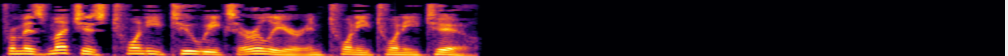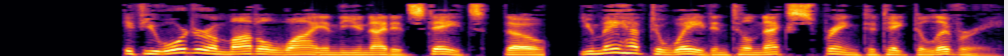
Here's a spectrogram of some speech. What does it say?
from as much as 22 weeks earlier in 2022. If you order a Model Y in the United States, though, you may have to wait until next spring to take delivery.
